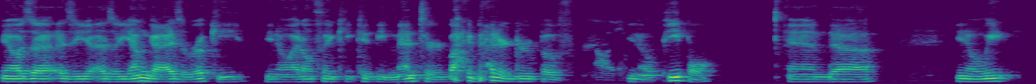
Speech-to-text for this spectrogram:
you know, as a as a as a young guy, as a rookie, you know, I don't think he could be mentored by a better group of Oh, yeah. you know people and uh you know we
